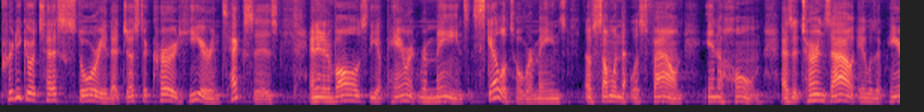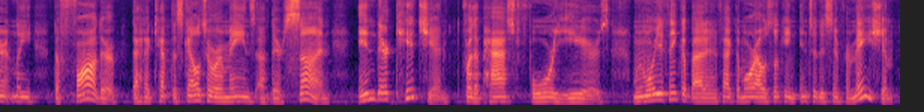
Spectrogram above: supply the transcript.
pretty grotesque story that just occurred here in Texas, and it involves the apparent remains, skeletal remains, of someone that was found in a home. As it turns out, it was apparently the father that had kept the skeletal remains of their son in their kitchen for the past four years. The more you think about it, in fact, the more I was looking into this information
